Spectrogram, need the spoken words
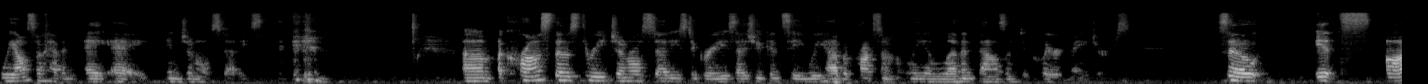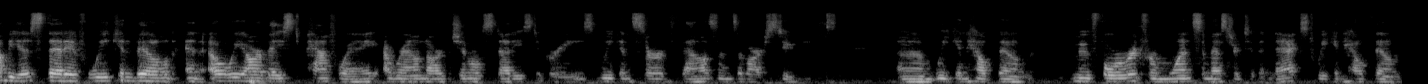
we also have an AA in general studies. um, across those three general studies degrees, as you can see, we have approximately 11,000 declared majors. So it's obvious that if we can build an OER based pathway around our general studies degrees, we can serve thousands of our students. Um, we can help them move forward from one semester to the next. We can help them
